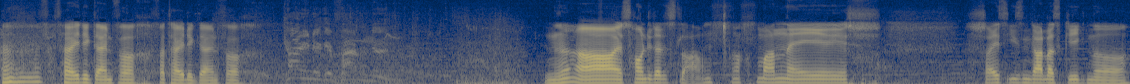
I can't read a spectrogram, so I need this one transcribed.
verteidigt einfach, verteidigt einfach. Na, jetzt hauen die das lang. Ach man, ey. Scheiß Isengard als Gegner.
